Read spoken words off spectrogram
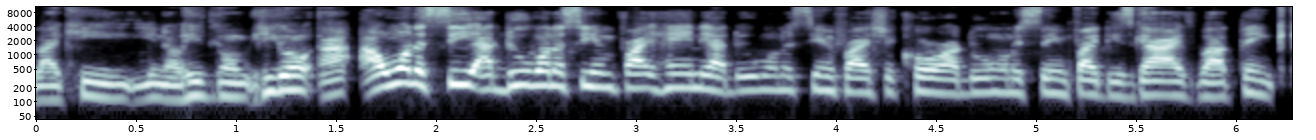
Like he, you know, he's gonna He going. I, I want to see. I do want to see him fight Haney. I do want to see him fight Shakur. I do want to see him fight these guys. But I think,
